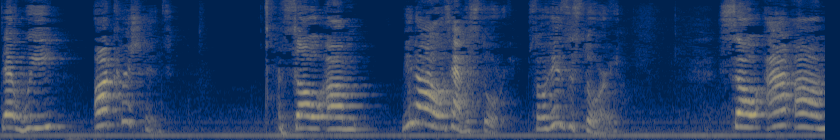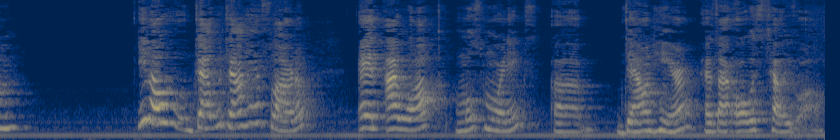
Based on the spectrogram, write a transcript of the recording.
that we are Christians. So, um, you know, I always have a story. So here's the story. So I, um, you know, down, we're down here in Florida, and I walk most mornings um, down here, as I always tell you all.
